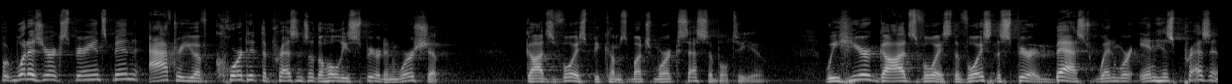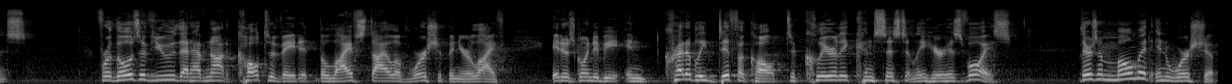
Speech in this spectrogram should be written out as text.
but what has your experience been? After you have courted the presence of the Holy Spirit in worship, God's voice becomes much more accessible to you. We hear God's voice, the voice of the Spirit, best when we're in His presence. For those of you that have not cultivated the lifestyle of worship in your life, it is going to be incredibly difficult to clearly, consistently hear His voice. There's a moment in worship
